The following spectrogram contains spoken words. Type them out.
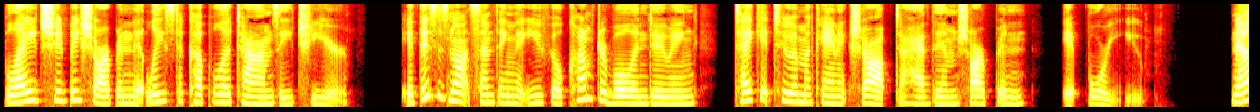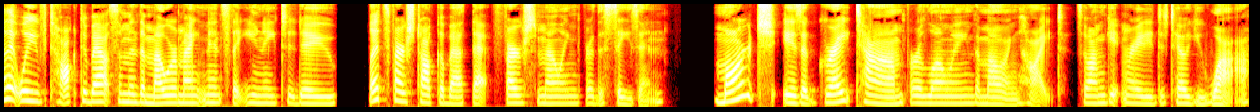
blades should be sharpened at least a couple of times each year. If this is not something that you feel comfortable in doing, take it to a mechanic shop to have them sharpen it for you. Now that we've talked about some of the mower maintenance that you need to do, Let's first talk about that first mowing for the season. March is a great time for lowering the mowing height, so I'm getting ready to tell you why.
